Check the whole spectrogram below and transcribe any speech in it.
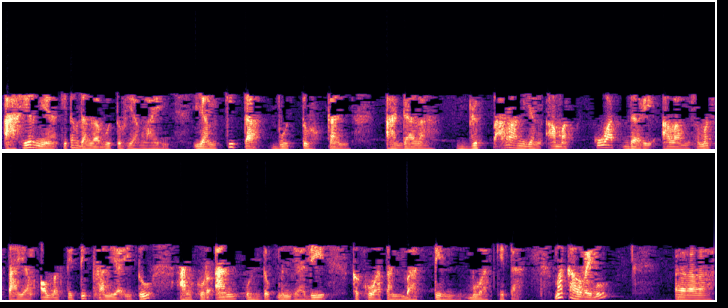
akhirnya kita udah nggak butuh yang lain. Yang kita butuhkan adalah getaran yang amat kuat dari alam semesta yang Allah titipkan yaitu Al-Quran untuk menjadi kekuatan batin buat kita. Maka Bapak Ibu, uh,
